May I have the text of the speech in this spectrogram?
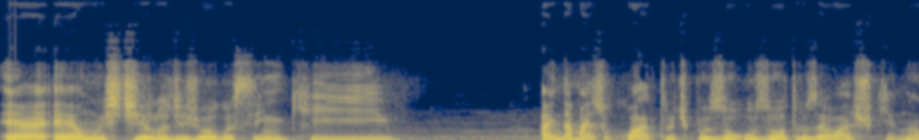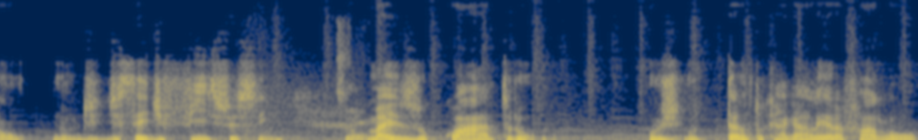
É, é um estilo de jogo assim que. Ainda mais o 4. Tipo, os, os outros eu acho que não. De, de ser difícil, assim. Sim. Mas o 4, o, o tanto que a galera falou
